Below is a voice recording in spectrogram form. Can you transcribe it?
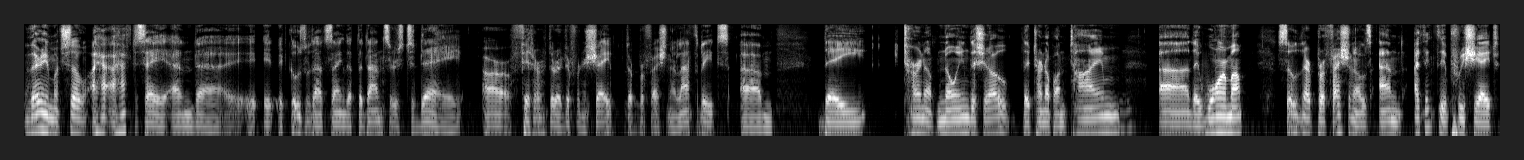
Very much so. I, ha- I have to say, and uh, it, it, it goes without saying that the dancers today are fitter. They're a different shape. They're professional athletes. Um, they turn up knowing the show. They turn up on time. Uh, they warm up. So they're professionals, and I think they appreciate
